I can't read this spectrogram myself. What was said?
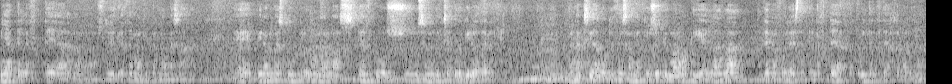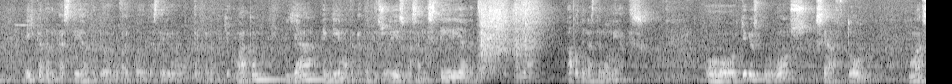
Μια τελευταία στο ίδιο θέμα και περνάμε σαν. Ε, πήραμε στο προηγούμενο μας τεύχος συνέντευξη από τον κύριο Δένδια. Μεταξύ άλλων του θέσαμε το ζήτημα ότι η Ελλάδα δέκα φορές τα τελευταία, τα πολύ τελευταία χρόνια έχει καταδικαστεί από το Ευρωπαϊκό Δικαστήριο Ανθρωπίνων Δικαιωμάτων για εγκλήματα κατά της ζωής, βασανιστήρια, ρατσιστικά από την αστυνομία της. Ο κύριος Υπουργός σε αυτό μας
